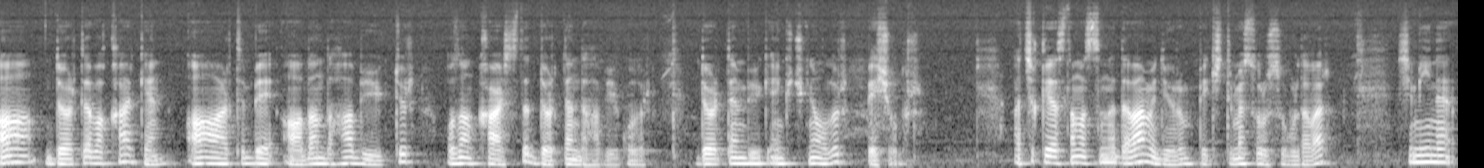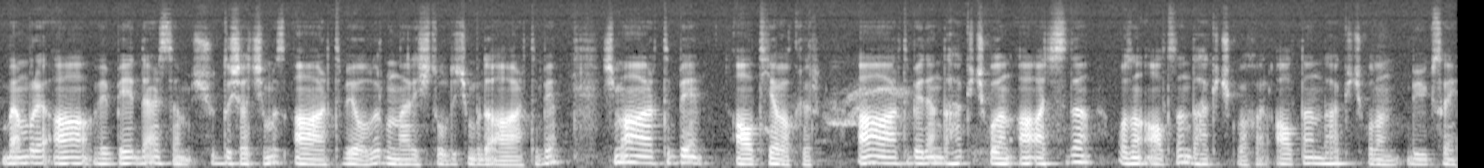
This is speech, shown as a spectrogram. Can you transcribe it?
A 4'e bakarken A artı B A'dan daha büyüktür. O zaman karşısı da 4'ten daha büyük olur. 4'ten büyük en küçük ne olur? 5 olur. Açı kıyaslamasına devam ediyorum. Pekiştirme sorusu burada var. Şimdi yine ben buraya A ve B dersem şu dış açımız A artı B olur. Bunlar eşit olduğu için burada A artı B. Şimdi A artı B 6'ya bakıyor. A artı B'den daha küçük olan A açısı da o zaman 6'dan daha küçük bakar. 6'dan daha küçük olan büyük sayı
